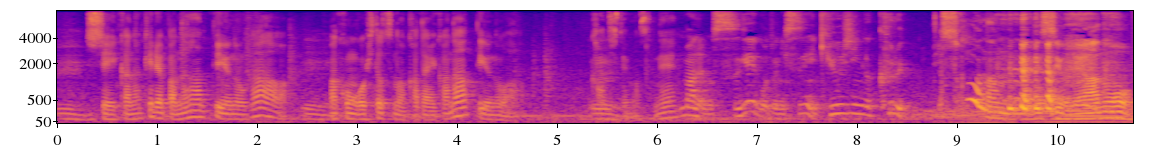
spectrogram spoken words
うんしていかなければなっていうのが、うん。まあ、今後一つの課題かなっていうのは感じてますね。まあでもすげえことにすでに求人が来るっていう。そうなんですよね。あの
